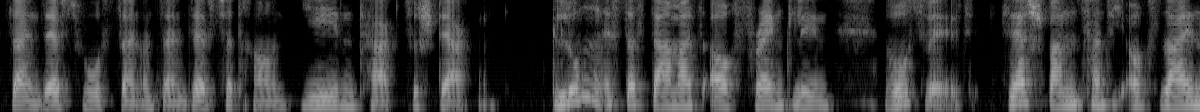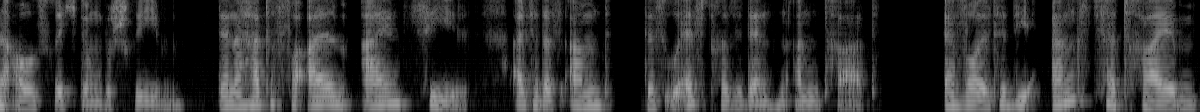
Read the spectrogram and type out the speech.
sein Selbstbewusstsein und sein Selbstvertrauen jeden Tag zu stärken. Gelungen ist das damals auch Franklin Roosevelt. Sehr spannend fand ich auch seine Ausrichtung beschrieben. Denn er hatte vor allem ein Ziel, als er das Amt des US-Präsidenten antrat. Er wollte die Angst vertreiben,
